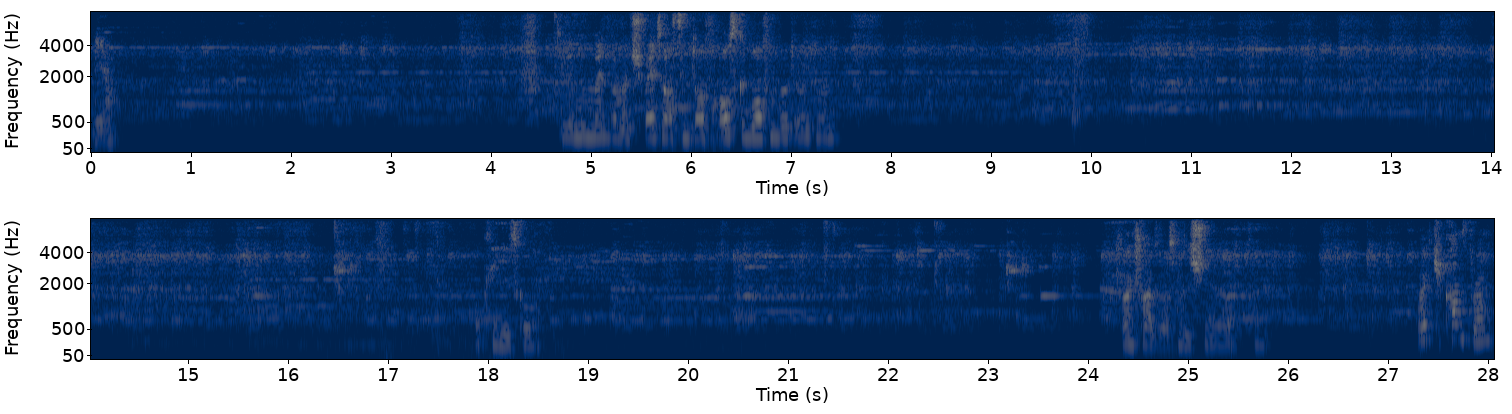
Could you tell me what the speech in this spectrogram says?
Ja. Dieser Moment, wenn man später aus dem Dorf rausgeworfen wird irgendwann. Okay, let's go. Schon schade, dass man nicht schnell laufen kann. Where'd you come from?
